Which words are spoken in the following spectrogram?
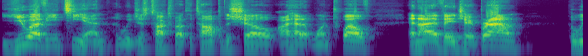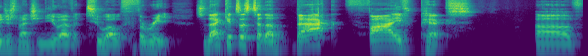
you have ETN, who we just talked about at the top of the show. I had at 112, and I have AJ Brown, who we just mentioned you have at 203. So that gets us to the back five picks of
